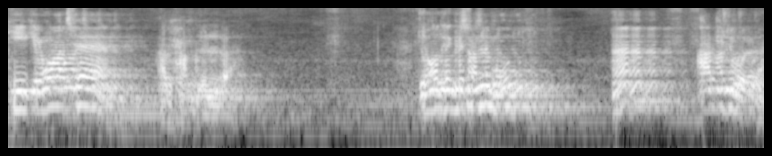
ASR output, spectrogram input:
কি, কেমন আছেন? আলহামদুলিল্লাহ। যখন দেখবে সামনে হ্যাঁ? আর কিছু বলে না।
